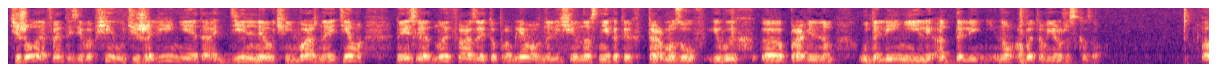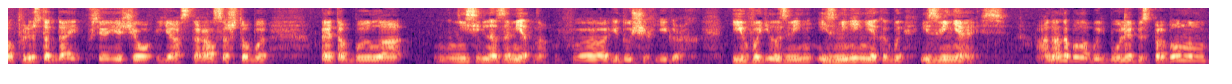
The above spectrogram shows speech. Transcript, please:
Тяжелое фэнтези вообще утяжеление это отдельная очень важная тема, но если одной фразой, то проблема в наличии у нас некоторых тормозов и в их э, правильном удалении или отдалении. Но об этом я уже сказал. Э, плюс тогда все еще я старался, чтобы это было не сильно заметно в э, идущих играх. И вводил изменения, как бы извиняясь. А надо было быть более беспардонным,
